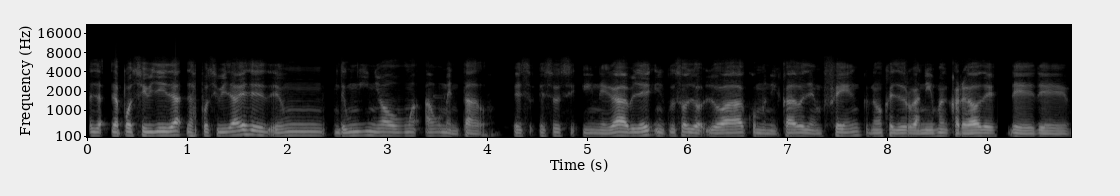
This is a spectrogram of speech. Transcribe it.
la, posibilidad, las posibilidades de, un, de un niño han aumentado. eso es innegable. Incluso lo, ha comunicado el ENFEN, ¿no? que es el organismo encargado de, de,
